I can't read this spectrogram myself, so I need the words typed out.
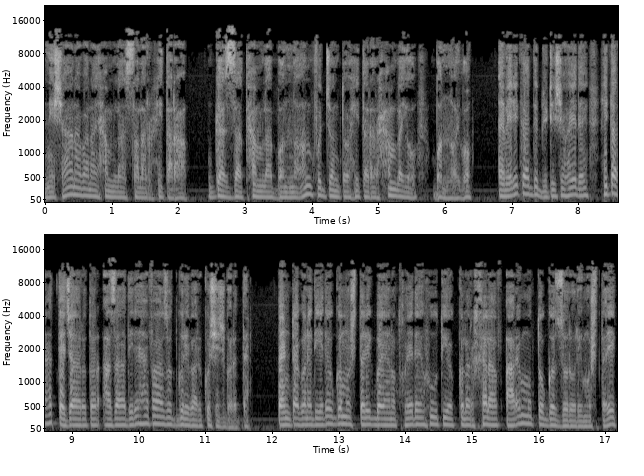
nishana banay hamla salar hitara গাজাত হামলা বন্ধ হন পর্যন্ত হিতারার হামলায়ও বন্ধ হইব আমেরিকাত ব্রিটিশে হয়ে দে হিতারা তেজারতর আজাদিরে হেফাজত গরিবার কোশিশ করে দে পেন্টাগনে দিয়ে দে উগ্র মুশতারিক বয়ানত হয়ে দে হুতি অক্কলের খেলাফ আরেম মতজ্ঞ জরুরি মুশতারিক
